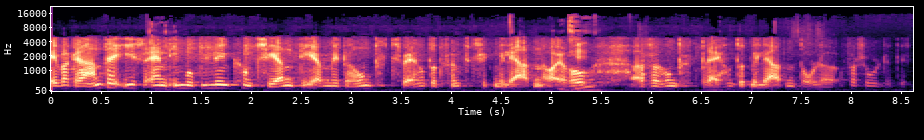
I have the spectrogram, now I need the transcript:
Evergrande ist ein Immobilienkonzern, der mit rund 250 Milliarden Euro, okay. also rund 300 Milliarden Dollar verschuldet ist.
